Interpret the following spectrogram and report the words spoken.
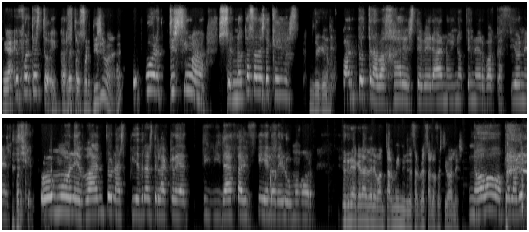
Mira qué fuerte estoy, Carletes. Está fuertísima, ¿eh? Fuertísima. Se nota, ¿sabes de qué es? ¿De qué? De tanto trabajar este verano y no tener vacaciones, porque cómo levanto las piedras de la creatividad al cielo del humor. Yo creía que era de levantar minis de cerveza en los festivales. No, que la vieja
